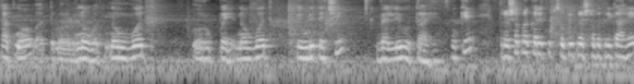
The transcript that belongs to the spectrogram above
सात नऊ बहात्तर बरोबर नव्वद नव्वद रुपये. नव्वद एवढी त्याची व्हॅल्यू होत आहे. ओके तर अशा प्रकारे खूप सोपी प्रश्नपत्रिका आहे.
